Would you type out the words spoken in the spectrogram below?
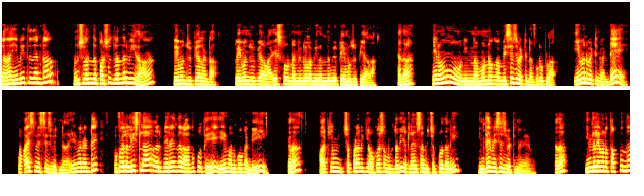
కదా ఏమవుతుందంట మనుషులందరూ పరిశుద్ధులందరి మీద ప్రేమను చూపించాలంట ప్రేమను చూపించాలా ఏసుకో నమ్మినల మీద అందరి మీద ప్రేమ చూపించాలా కదా? నేను నిన్న మొన్న ఒక మెసేజ్ పెట్టిన గ్రూప్ లా. ఏమని పెట్టినంటే వాయిస్ మెసేజ్ పెట్టిన. ఏమనంటే ఒకవేళ లిస్ట్ లా వారి పేరైందా రాకపోతే ఏమనుకోకండి? కదా? వాక్యం చెప్పడానికి అవకాశం ఉంటుంది ఎట్లయినా సార్ మీరు చెప్పొద్దని ఇంతే మెసేజ్ పెట్టిన నేను కదా? ఇందులో ఏమైనా తప్పు ఉందా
